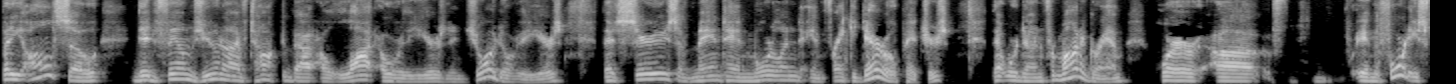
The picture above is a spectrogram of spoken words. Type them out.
but he also did films you and I have talked about a lot over the years and enjoyed over the years. That series of Mantan Moreland and Frankie Darro pictures that were done for Monogram, where uh, in the 40s,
